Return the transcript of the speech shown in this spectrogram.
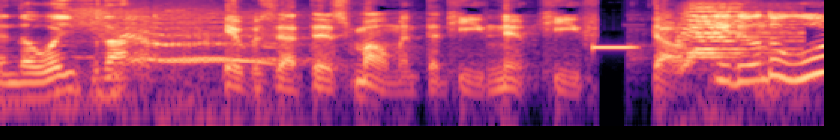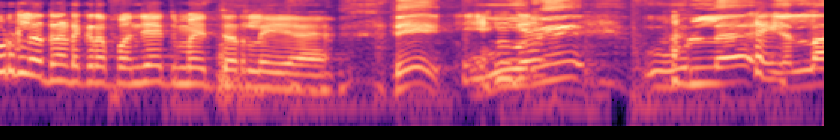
இந்த ஒய்ஃப் தான். It was at this moment that he knew he. இது வந்து ஊர்ல நடக்கிற பஞ்சாயத்து மாதிரி தெரியலையே. டேய்? ஊரு உள்ள எல்லா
